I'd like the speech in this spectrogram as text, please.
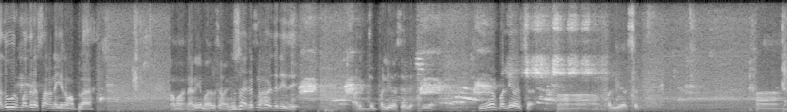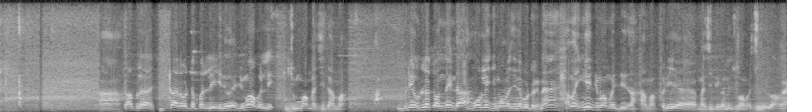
அது ஒரு மதரசா நினைக்கிறேன் மாப்ள ஆமாம் நிறைய மதரசா புதுசா கட்டின. மாதிரி தெரியுது. அடுத்து பள்ளிவாசல். இதுதான் பள்ளிவாசல். பள்ளிவாசல். ஆ. ஆ. மாப்ள சித்தார் ஓட்ட பள்ளி இது வந்து ஜுமா பள்ளி. ஜும்மா மஸ்ஜித் ஆமாம் இப்படியே உள்ளக்க வந்தேன்டா. நம்ம ஊர்லேயும் ஜும்மா மஸ்ஜித் போட்டிருக்கேண்ணே ஆமா இங்கேயும் ஜுமா மஸ்ஜித் தான். ஆமாம் பெரிய மஸ்ஜித்துக்கு வந்து ஜும்மா மஸ்ஜித் சொல்லுவாங்க.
